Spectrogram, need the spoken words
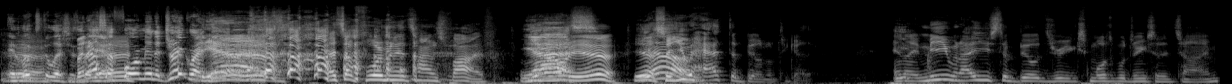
It looks delicious. but that's yeah. a four-minute drink right Yeah. there. That's a four minute times five. Yes. Oh yeah, yeah. So you have to build them together. And like me, when I used to build drinks, multiple drinks at a time,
